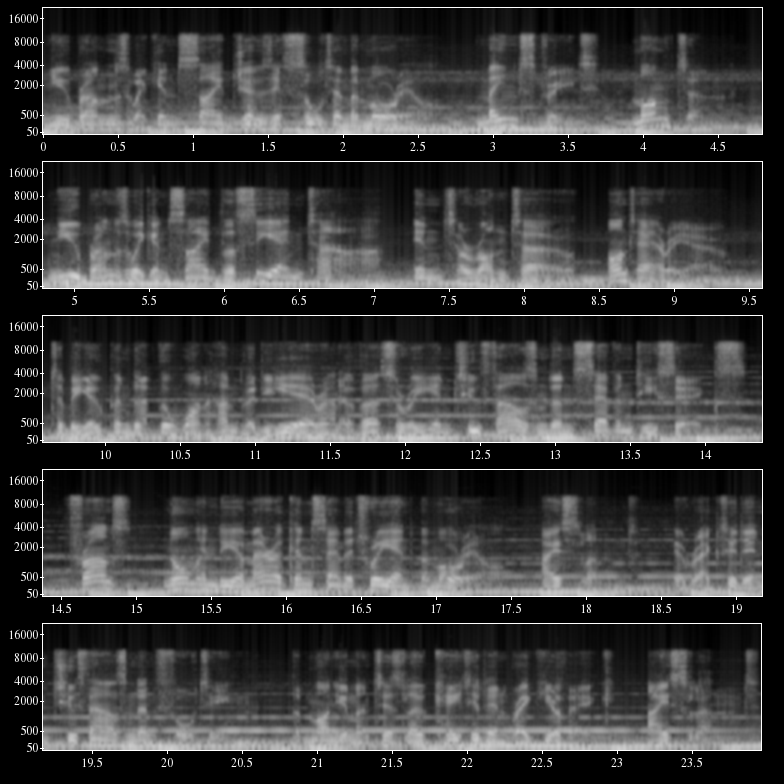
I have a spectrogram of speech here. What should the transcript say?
New Brunswick inside Joseph Salter Memorial, Main Street, Moncton, New Brunswick inside the CN Tower, in Toronto, Ontario, to be opened at the 100 year anniversary in 2076. France, Normandy American Cemetery and Memorial, Iceland, erected in 2014. The monument is located in Reykjavik, Iceland,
